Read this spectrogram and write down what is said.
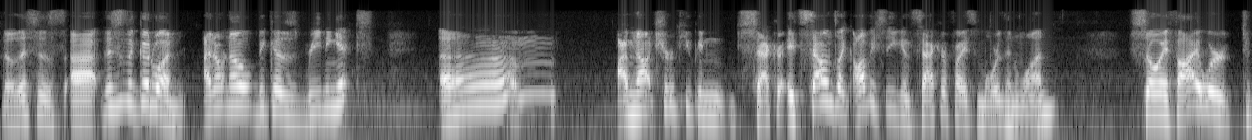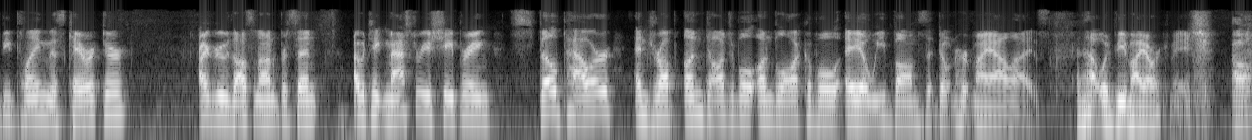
no, this is uh, this is a good one. I don't know because reading it, um, I'm not sure if you can sacrifice. It sounds like obviously you can sacrifice more than one. So if I were to be playing this character, I agree with Austin 100%. I would take Mastery of Shaping, Spell Power, and drop undodgeable, unblockable AoE bombs that don't hurt my allies. And that would be my Archmage. Oh,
